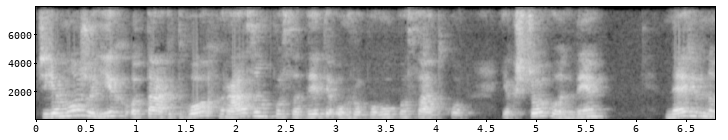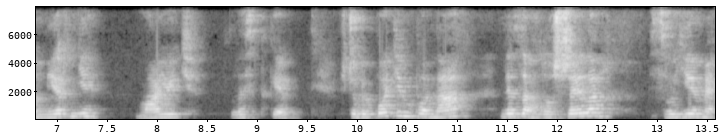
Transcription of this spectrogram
Чи я можу їх отак двох разом посадити у групову посадку, якщо вони нерівномірні мають листки, щоб потім вона не заглушила своїми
